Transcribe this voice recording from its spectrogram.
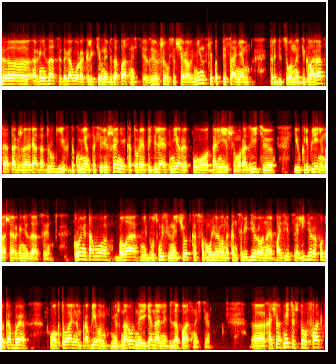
э, Организации договора о коллективной безопасности завершился вчера в Минске подписанием традиционной декларации, а также ряда других документов и решений, которые определяют меры по дальнейшему развитию и укреплению нашей организации. Кроме того, была недвусмысленно и четко сформулирована консолидированная позиция лидеров УДКБ по актуальным проблемам международной и региональной безопасности – хочу отметить, что факт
